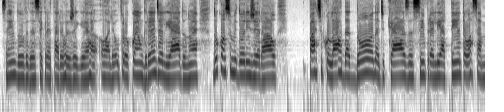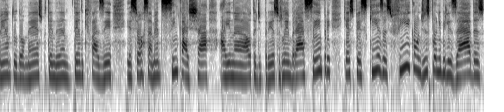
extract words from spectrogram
Sem dúvida, secretário Roger Guerra. Olha, o PROCON é um grande aliado, não é? Do consumidor em geral, particular da dona de casa, sempre ali atenta ao orçamento doméstico, tendo, tendo que fazer esse orçamento se encaixar aí na alta de preços. Lembrar sempre que as pesquisas ficam disponibilizadas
